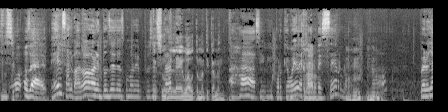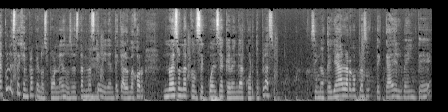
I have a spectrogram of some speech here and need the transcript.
Pues sí, O, o sea, el salvador, entonces es como de, pues te está- sube el ego automáticamente. Ajá, sí, ¿y ¿por qué voy a dejar Claro. de serlo? ¿No? Pero ya con este ejemplo que nos pones, o sea, está más que evidente que a lo mejor no es una consecuencia que venga a corto plazo, sino que ya a largo plazo te cae el 20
